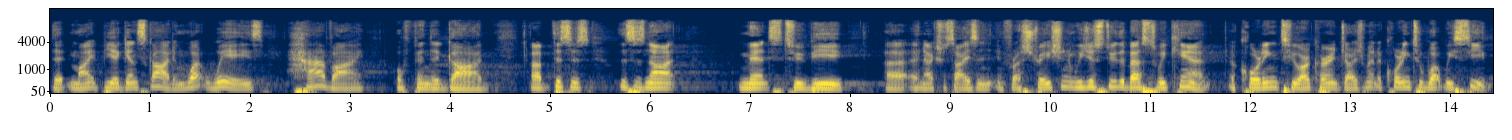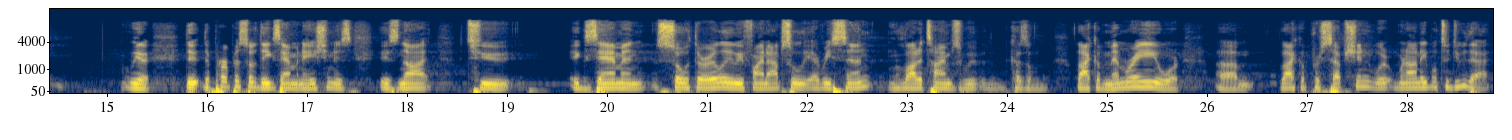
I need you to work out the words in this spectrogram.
that might be against God. In what ways have I offended God? Uh, this is this is not meant to be uh, an exercise in, in, frustration. We just do the best we can according to our current judgment, according to what we see. We are, the, the purpose of the examination is, is not to examine so thoroughly we find absolutely every sin. And a lot of times, we, because of lack of memory or um, lack of perception, we're, we're, not able to do that.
